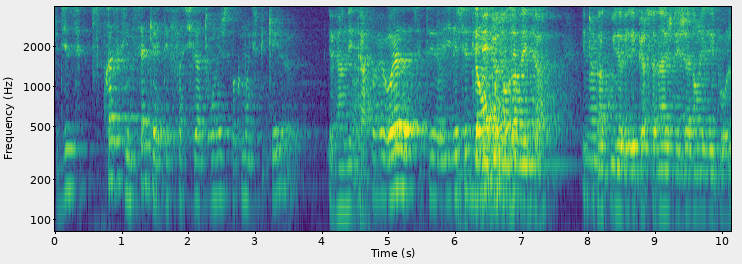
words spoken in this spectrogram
Je dis c'est presque une scène qui a été facile à tourner, je sais pas comment expliquer. euh. Il y avait un état. Ouais, ouais, c'était, il était dedans. les deux dans un état. Et tout d'un coup, ils avaient des personnages déjà dans les épaules.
